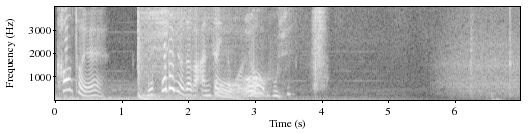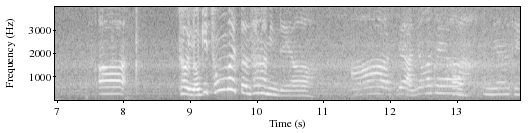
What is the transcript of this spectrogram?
카운터에 못 보던 여자가 앉아 있는 거예요. 뭐지? 아, 저 여기 총무했던 사람인데요. 아, 네, 안녕하세요. 아, 안녕하세요.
